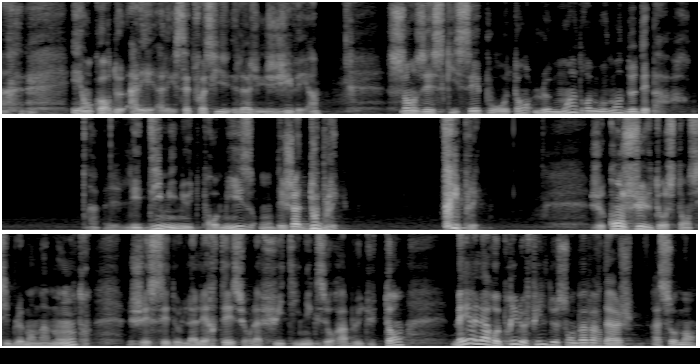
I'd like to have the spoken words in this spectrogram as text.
Et encore de allez, allez, cette fois-ci, là j'y vais, hein, sans esquisser pour autant le moindre mouvement de départ. Hein, les dix minutes promises ont déjà doublé, triplé. Je consulte ostensiblement ma montre, j'essaie de l'alerter sur la fuite inexorable du temps, mais elle a repris le fil de son bavardage, assommant,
